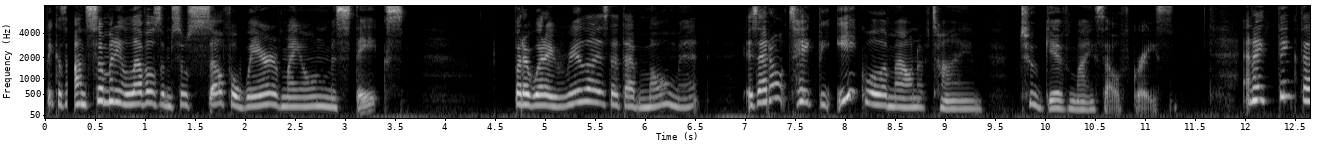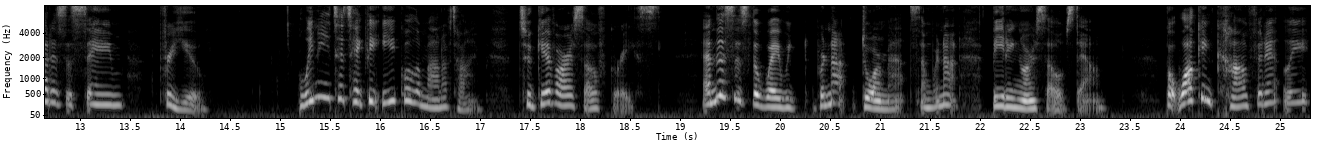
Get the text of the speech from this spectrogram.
because on so many levels, I'm so self aware of my own mistakes. But what I realized at that moment is I don't take the equal amount of time to give myself grace. And I think that is the same for you. We need to take the equal amount of time to give ourselves grace. And this is the way we, we're not doormats and we're not beating ourselves down, but walking confidently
